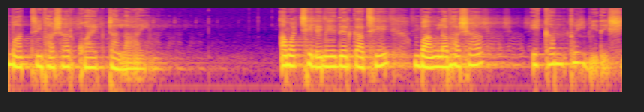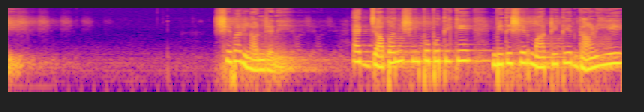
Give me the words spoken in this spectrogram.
মাতৃভাষার কয়েকটা লাইন আমার ছেলে মেয়েদের কাছে বাংলা ভাষা একান্তই বিদেশি। সেবার লন্ডনে এক জাপানি শিল্পপতিকে বিদেশের মাটিতে দাঁড়িয়ে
